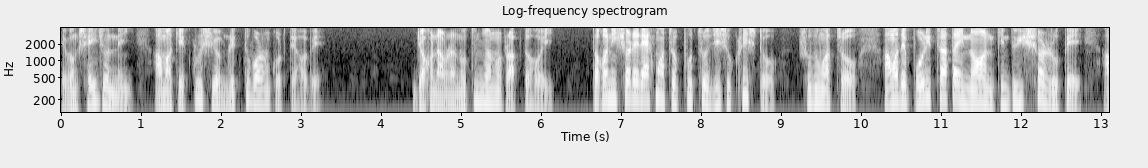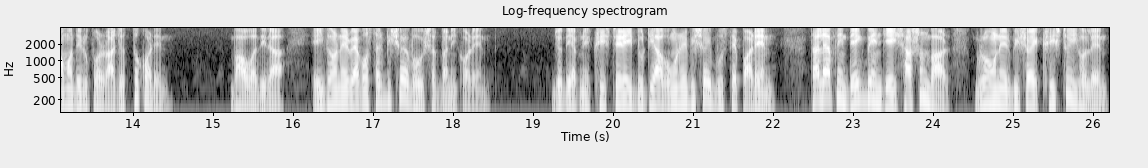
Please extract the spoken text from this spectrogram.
এবং সেই জন্যেই আমাকে ক্রুশীয় মৃত্যুবরণ করতে হবে। যখন আমরা নতুন জন্ম প্রাপ্ত হই, তখন ঈশ্বরের একমাত্র পুত্র যীশু খ্রিস্ট শুধুমাত্র আমাদের পরিত্রাতাই নন, কিন্তু ঈশ্বর রূপে আমাদের উপর রাজত্ব করেন। ভাওবাদীরা এই ধরনের ব্যবস্থার বিষয়ে ভবিষ্যৎবাণী করেন। যদি আপনি খ্রিস্টের এই দুটি আগমনের বিষয় বুঝতে পারেন, তাহলে আপনি দেখবেন যে এই শাসনভার গ্রহণের বিষয়ে খ্রিস্টই হলেন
